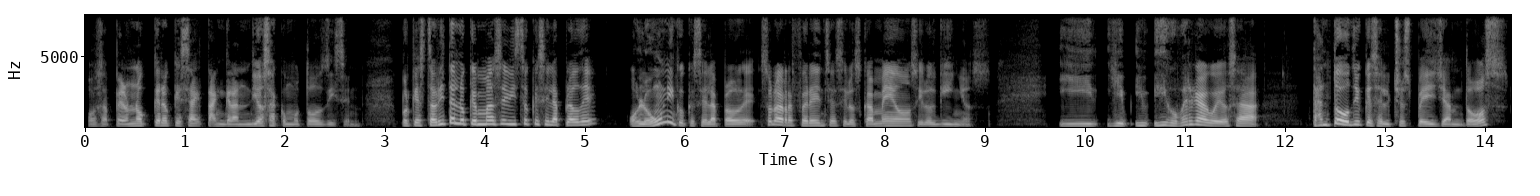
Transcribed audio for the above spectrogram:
O sea, pero no creo que sea tan grandiosa como todos dicen. Porque hasta ahorita lo que más he visto que se le aplaude, o lo único que se le aplaude, son las referencias y los cameos y los guiños. Y, y, digo, verga, güey, o sea, tanto odio que se le echó Space Jam 2.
